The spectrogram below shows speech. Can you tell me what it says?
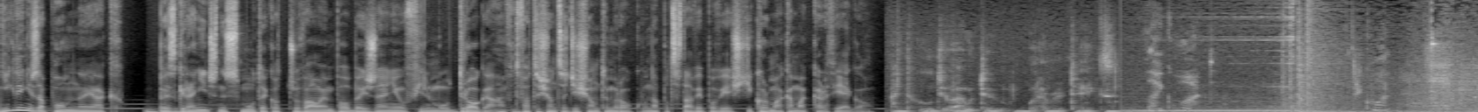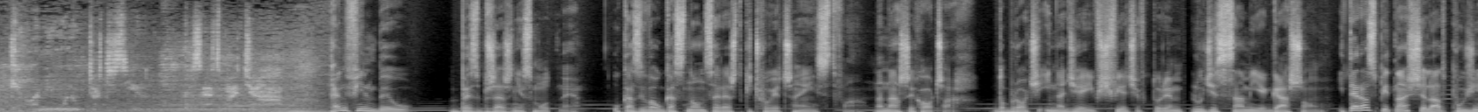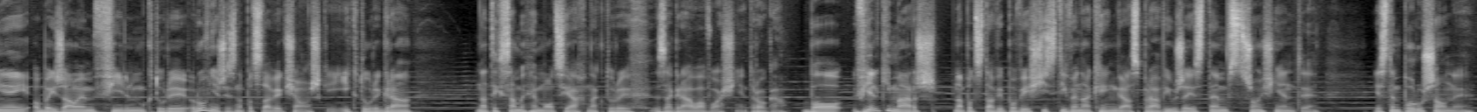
Nigdy nie zapomnę, jak bezgraniczny smutek odczuwałem po obejrzeniu filmu Droga w 2010 roku na podstawie powieści Cormaca McCarthy'ego. I told you I would do whatever it takes. Like what? Like what? Kill anyone who touches you, because that's my job. Ten film był bezbrzeżnie smutny. Ukazywał gasnące resztki człowieczeństwa na naszych oczach, dobroci i nadziei w świecie, w którym ludzie sami je gaszą. I teraz, 15 lat później, obejrzałem film, który również jest na podstawie książki i który gra na tych samych emocjach, na których zagrała właśnie droga. Bo Wielki Marsz na podstawie powieści Stephena Kinga sprawił, że jestem wstrząśnięty, jestem poruszony,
